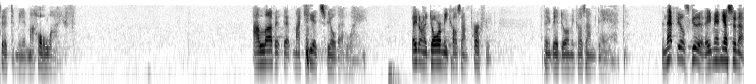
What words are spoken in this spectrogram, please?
said to me in my whole life. I love it that my kids feel that way. They don't adore me because I'm perfect. I think they adore me because I'm dad. And that feels good. Amen? Yes or no?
